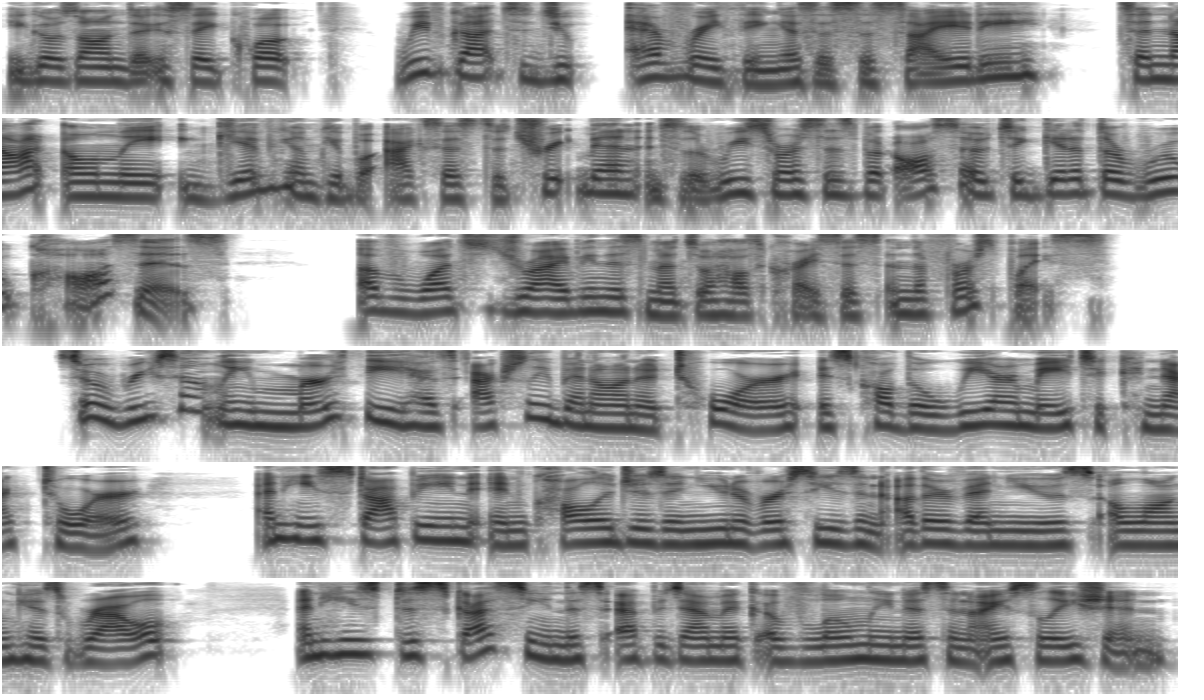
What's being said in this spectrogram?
He goes on to say, quote, we've got to do everything as a society to not only give young people access to treatment and to the resources, but also to get at the root causes of what's driving this mental health crisis in the first place. So recently, Murthy has actually been on a tour. It's called the We Are Made to Connect tour. And he's stopping in colleges and universities and other venues along his route. And he's discussing this epidemic of loneliness and isolation.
